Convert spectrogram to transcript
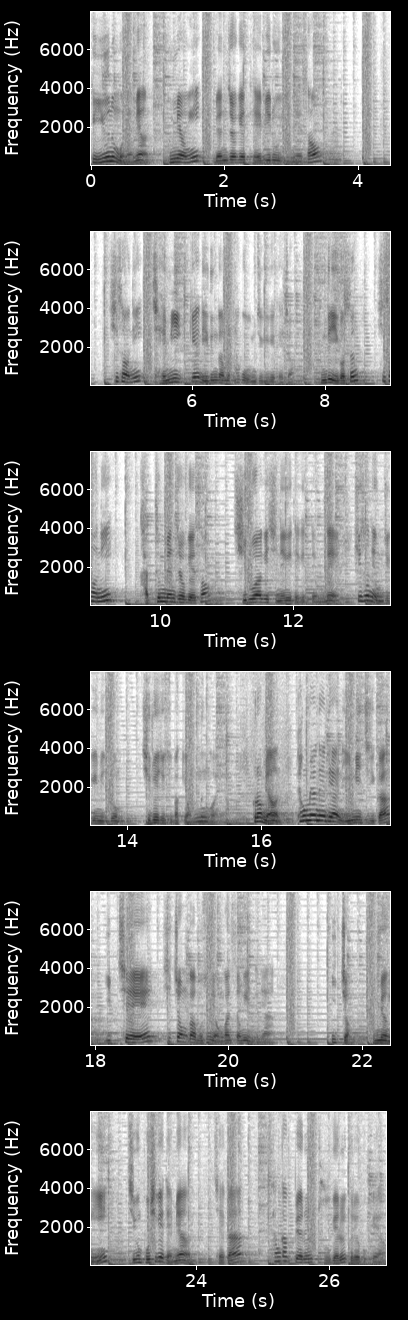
그 이유는 뭐냐면 분명히 면적의 대비로 인해서 시선이 재미있게 리듬감을 타고 움직이게 되죠. 근데 이것은 시선이 같은 면적에서 지루하게 진행이 되기 때문에 시선의 움직임이 좀 지루해질 수밖에 없는 거예요. 그러면 평면에 대한 이미지가 입체의 시점과 무슨 연관성이 있느냐? 있죠. 분명히 지금 보시게 되면 제가 삼각별을 두 개를 그려볼게요.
